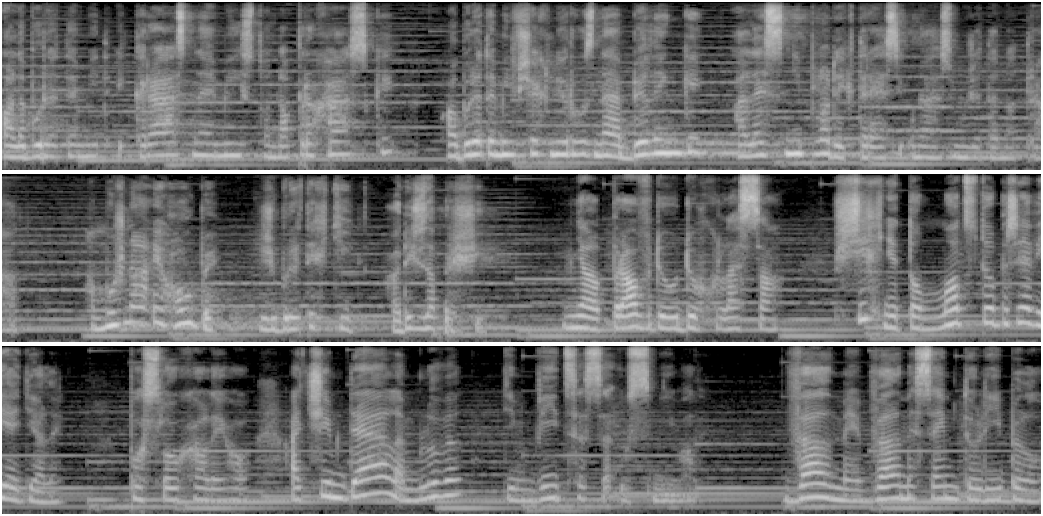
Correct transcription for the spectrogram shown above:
ale budete mít i krásné místo na procházky a budete mít všechny různé bylinky a lesní plody, které si u nás můžete natrhat. A možná i houby, když budete chtít a když zaprší. Měl pravdu duch lesa. Všichni to moc dobře věděli. Poslouchali ho a čím déle mluvil, tím více se usmívali. Velmi, velmi se jim to líbilo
